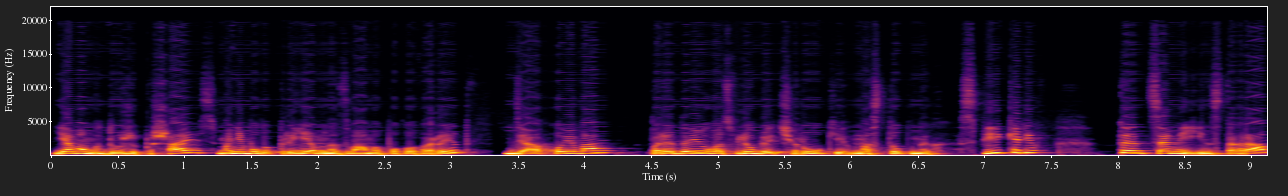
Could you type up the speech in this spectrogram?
Я вами дуже пишаюсь. Мені було приємно з вами поговорити. Дякую вам. Передаю вас в люблячі руки наступних спікерів. Це мій інстаграм.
